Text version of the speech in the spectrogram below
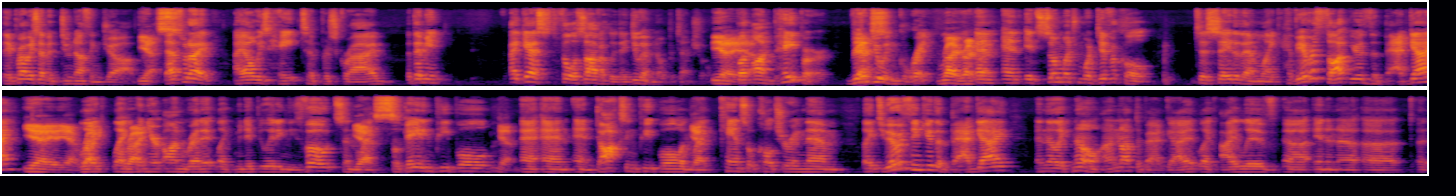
they probably just have a do nothing job Yes. that's what I, I always hate to prescribe but I mean I guess philosophically they do have no potential Yeah, but yeah. on paper they're Yes. doing great Right, right, right. and and it's so much more difficult to say to them like have you ever thought you're the bad guy yeah, yeah, yeah. Right, like right. when you're on reddit like manipulating these votes and Yes. like brigading people Yeah. and, and and doxing people and Yeah. like cancel culturing them like do you ever think you're the bad guy and they're like no i'm not the bad guy like i live uh, in an, uh, uh, a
